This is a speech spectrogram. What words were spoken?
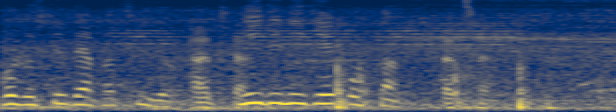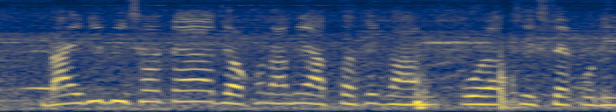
হুলস্থুল ব্যাপার ছিল। আচ্ছা। নিজে নিজে করতাম। আচ্ছা। বাইরের বিষয়টা যখন আমি আস্তে আস্তে গান করার চেষ্টা করি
